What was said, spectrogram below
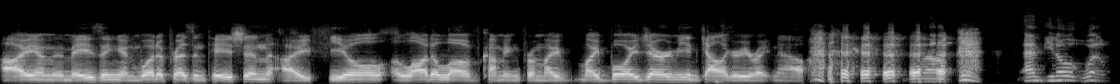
I am amazing, and what a presentation! I feel a lot of love coming from my my boy Jeremy in Calgary right now. well, and you know what?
